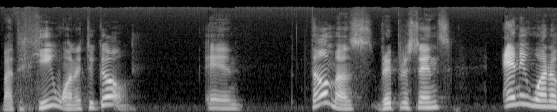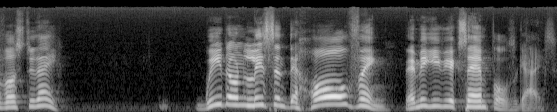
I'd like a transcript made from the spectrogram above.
But he wanted to go. And Thomas represents any one of us today. We don't listen the whole thing. Let me give you examples, guys.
